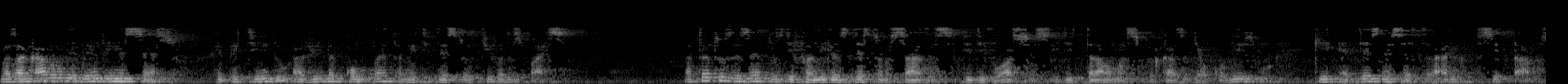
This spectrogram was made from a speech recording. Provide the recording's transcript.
Mas acabam bebendo em excesso, repetindo a vida completamente destrutiva dos pais. Há tantos exemplos de famílias destroçadas, de divórcios e de traumas por causa de alcoolismo que é desnecessário citá-los.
